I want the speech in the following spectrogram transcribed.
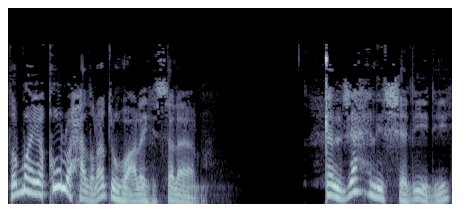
ثم يقول حضرته عليه السلام الجهل الشديد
